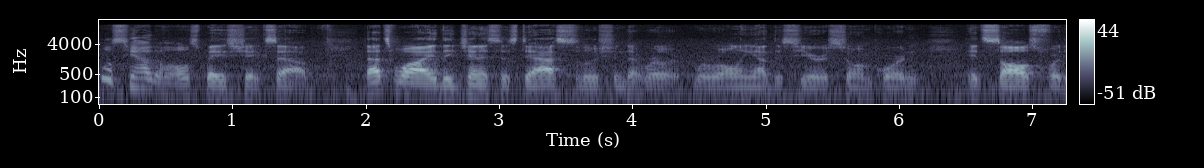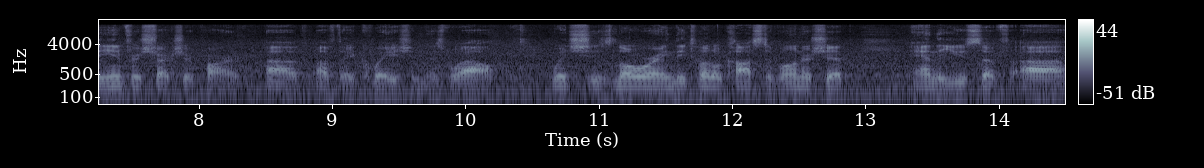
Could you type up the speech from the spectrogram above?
we'll see how the whole space shakes out. That's why the Genesis DAS solution that we're, we're rolling out this year is so important. It solves for the infrastructure part of, of the equation as well, which is lowering the total cost of ownership and the use of uh, uh,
